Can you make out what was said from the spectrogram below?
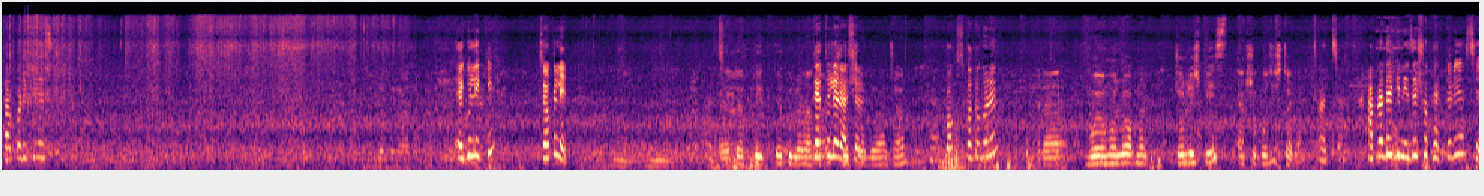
তারপরে কি আছে? এগুলি কি? চকলেট? একটা তে- তেঁতুলের আচার বক্স কত করে? এটা বয়ম হলো আপনার চল্লিশ পিস একশো পঁচিশ টাকা। আচ্ছা। আপনাদের কি নিজস্ব ফ্যাক্টরি আছে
